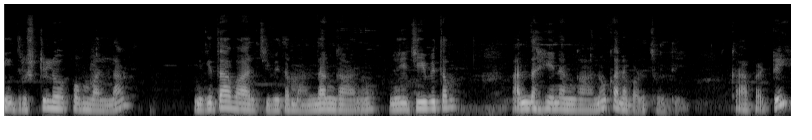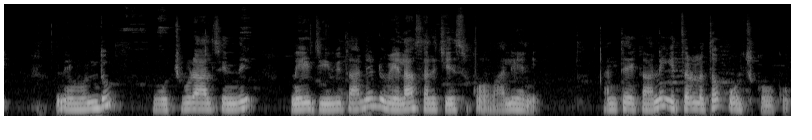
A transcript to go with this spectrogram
ఈ దృష్టిలోపం వల్ల మిగతా వారి జీవితం అందంగాను నీ జీవితం అందహీనంగాను కనబడుతుంది. కాబట్టి నీ ముందు నువ్వు చూడాల్సింది నీ జీవితాన్ని నువ్వు ఎలా సరిచేసుకోవాలి అని. అంతేకాని ఇతరులతో పోల్చుకోకు.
